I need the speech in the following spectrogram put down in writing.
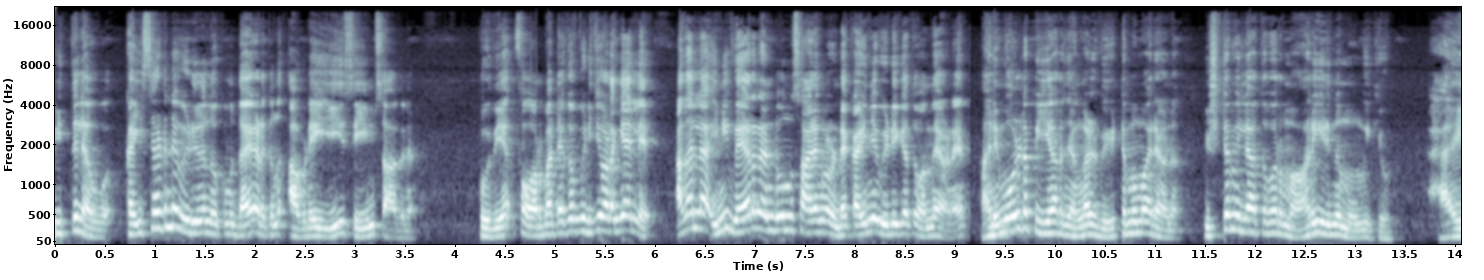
with love കൈസേട്ടന്റെ വീഡിയോയിൽ നോക്കുമ്പോൾ ദയ കിടക്കുന്ന അവിടെ ഈ സെയിം സാധനം. പുതിയ ഫോർമാറ്റ് ഒക്കെ പിടിച്ചു തുടങ്ങിയല്ലേ? അതല്ല ഇനി വേറെ രണ്ടു മൂന്ന് സാധനങ്ങളുണ്ട്. കഴിഞ്ഞ വീഡിയോക്കകത്ത് വന്നതാണ്. അനിമോളുടെ പി ആർ ഞങ്ങൾ വീട്ടമ്മമാരാണ്. ഇഷ്ടമില്ലാത്തവർ മാറിയിരുന്ന് മൂങ്ങിക്കോ. ഹൈ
